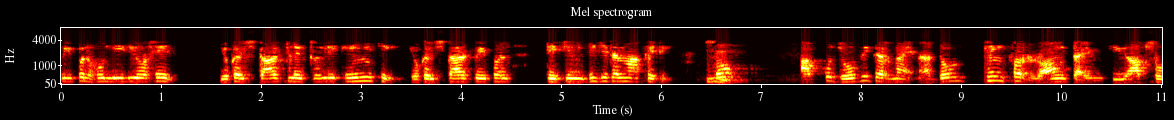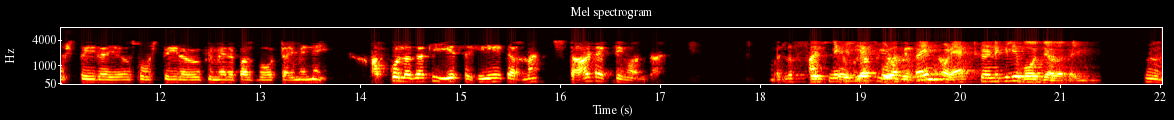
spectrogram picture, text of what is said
people who need your help You can start literally anything. You can start people teaching digital marketing. So hmm. आपको जो भी करना है ना don't think for long time कि आप सोचते ही रहे हो सोचते ही रहे हो कि मेरे पास बहुत टाइम है। नहीं। आपको लगा कि ये सही है करना स्टार्ट एक्टिंग ऑन दैट मतलब सोचने के लिए थोड़ा सा टाइम और एक्ट करने के लिए बहुत ज़्यादा टाइम हम्म।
